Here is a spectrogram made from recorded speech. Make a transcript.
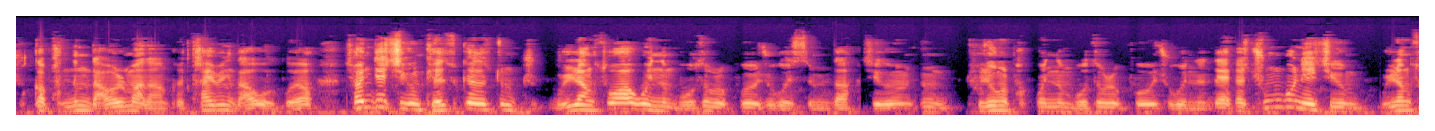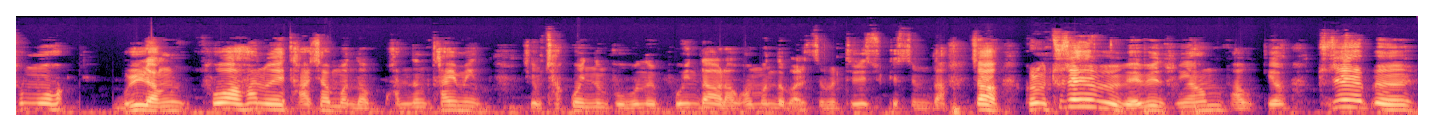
주가 반등 나올 만한 그 타이밍 나오고 있고요. 현재 지금 계속해서 좀 주- 물량 소화하고 있는 모습을 보여주고 있습니다. 지금 좀 조정을 받고 있는 모습을 보여주고 있는데 충분히 지금 물량 소모 물량 소화한 후에 다시 한 번 더 반등 타이밍 지금 잡고 있는 부분을 보인다라고 한 번 더 말씀을 드릴 수 있겠습니다. 자, 그러면 투자자별 매매 동향 한번 봐볼게요. 투자자별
